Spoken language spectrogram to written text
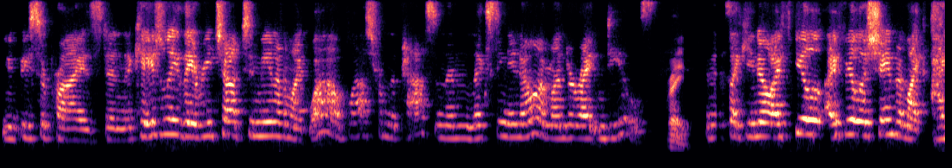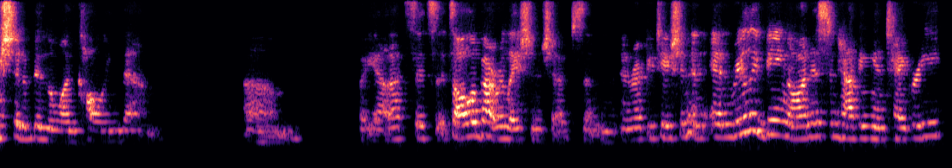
You'd be surprised. And occasionally they reach out to me and I'm like, wow, blast from the past. And then the next thing you know, I'm underwriting deals. Right. And it's like, you know, I feel I feel ashamed. I'm like, I should have been the one calling them. Um, but yeah, that's it's it's all about relationships and, and reputation and, and really being honest and having integrity.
